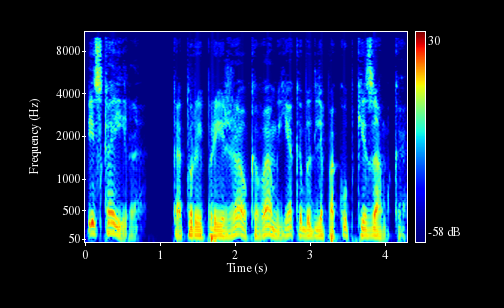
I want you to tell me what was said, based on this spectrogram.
из Каира который приезжал к вам якобы для покупки замка.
